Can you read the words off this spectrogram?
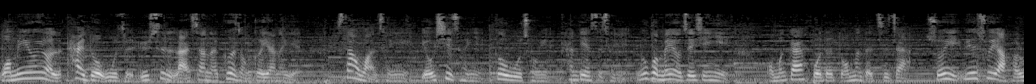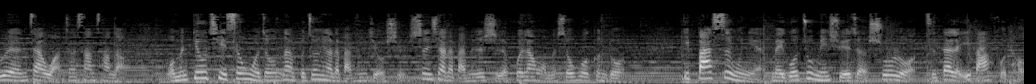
我们拥有了太多物质，于是染上了各种各样的瘾：上网成瘾、游戏成瘾、购物成瘾、看电视成瘾。如果没有这些瘾，我们该活得多么的自在！所以，约书亚和瑞恩在网站上倡导：我们丢弃生活中那不重要的百分之九十，剩下的百分之十会让我们收获更多。一八四五年，美国著名学者梭罗只带了一把斧头，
